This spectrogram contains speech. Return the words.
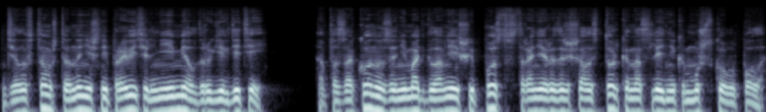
Дело в том, что нынешний правитель не имел других детей, а по закону занимать главнейший пост в стране разрешалось только наследникам мужского пола.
